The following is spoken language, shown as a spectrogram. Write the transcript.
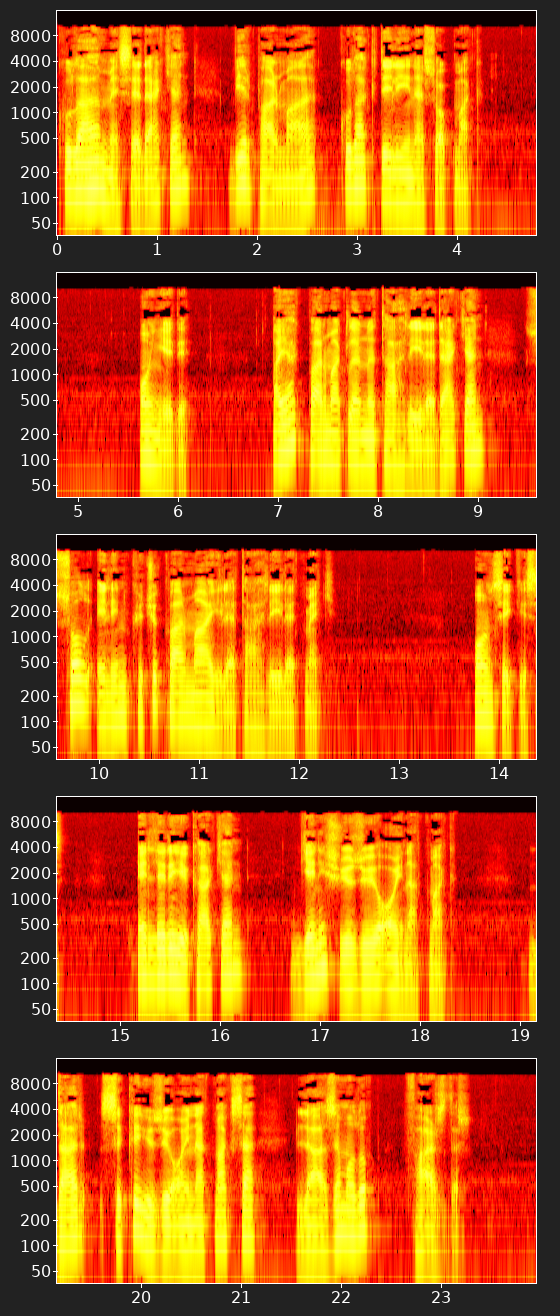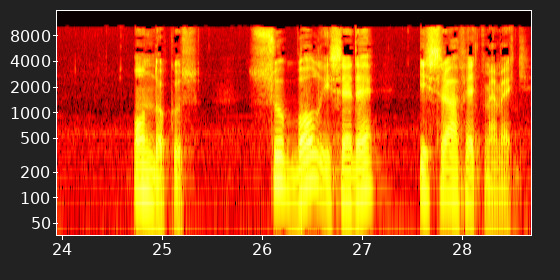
Kulağı mesederken bir parmağı kulak deliğine sokmak. 17. Ayak parmaklarını tahlil ederken sol elin küçük parmağı ile tahlil etmek. 18. Elleri yıkarken geniş yüzüğü oynatmak. Dar, sıkı yüzüğü oynatmaksa lazım olup farzdır. 19. Su bol ise de israf etmemek.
